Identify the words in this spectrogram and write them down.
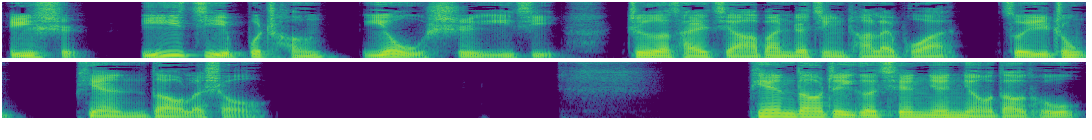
于是，一计不成又是一计，这才假扮着警察来破案，最终骗到了手。骗到这个千年鸟道图，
